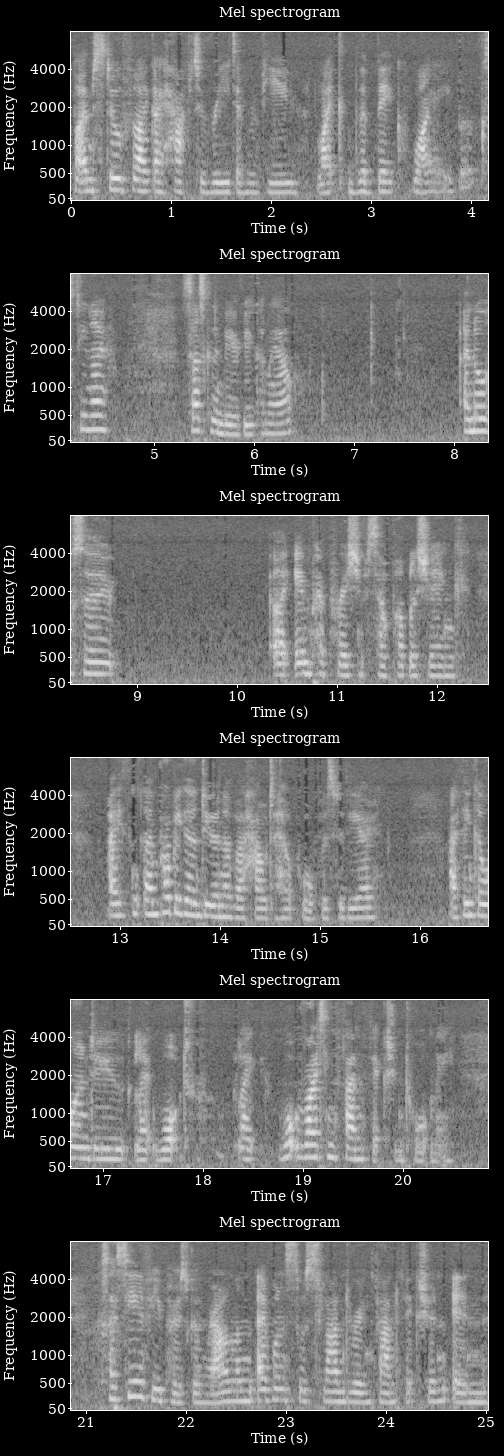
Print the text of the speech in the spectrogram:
But I'm still feel like I have to read and review like the big YA books, you know? So that's going to be a review coming out. And also, like in preparation for self-publishing, I think I'm probably going to do another how to help authors video. I think I want to do like what like what writing fan fiction taught me. Because I've seen a few posts going around and everyone's still slandering fan fiction in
